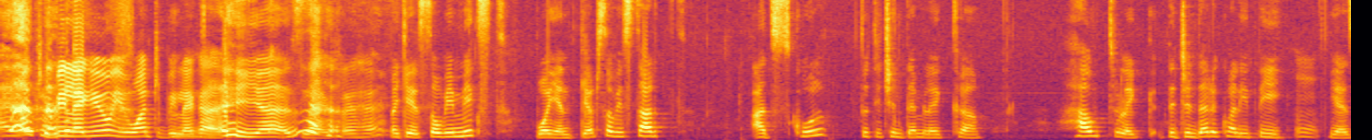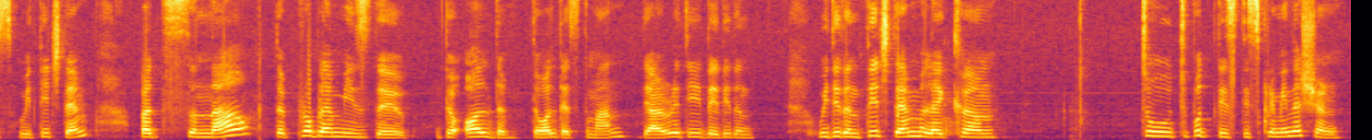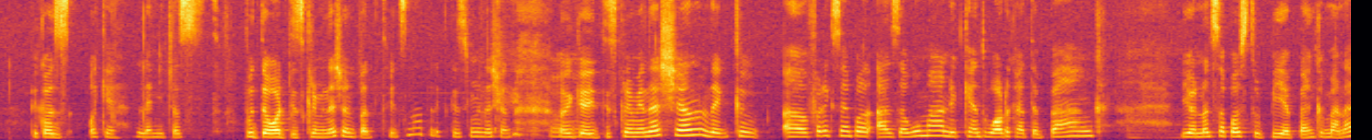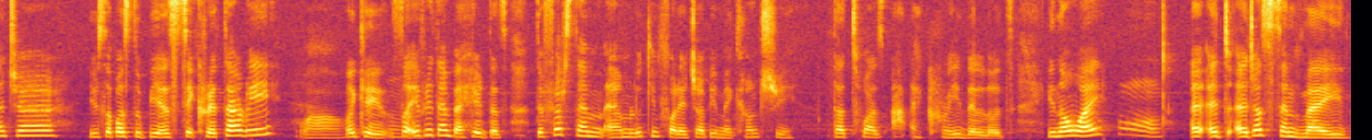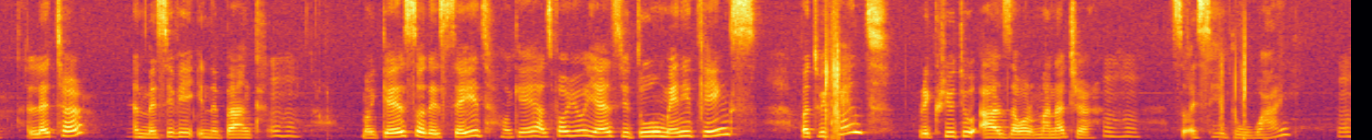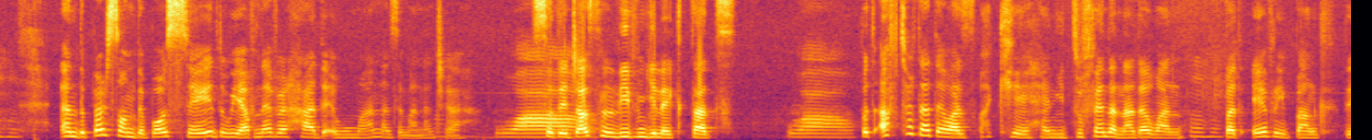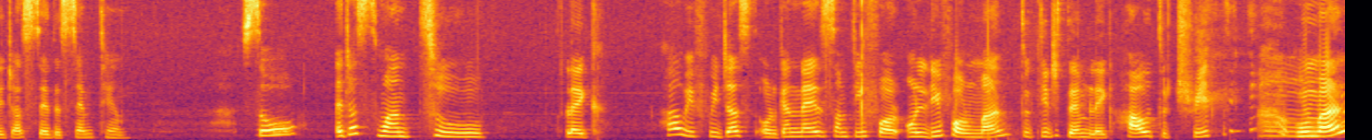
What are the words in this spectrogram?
I want to be like you. You want to be like us. yes. Uh-huh. okay so we mixed boy and girl so we start at school to teaching them like uh, how to like the gender equality. Mm. yes we teach them. But so now the problem is the the old the oldest man. They already they didn't we didn't teach them like um, to to put this discrimination because okay let me just put the word discrimination but it's not like discrimination okay discrimination like uh, for example as a woman you can't work at the bank you're not supposed to be a bank manager you're supposed to be a secretary Wow. Okay, so every time I hear that, the first time I'm looking for a job in my country, that was, ah, I cried a lot. You know why? Oh. I, I, I just sent my letter and my CV in the bank. Okay, so they said, okay, as for you, yes, you do many things, but we can't recruit you as our manager. Mm-hmm. So I said, why? Mm-hmm. And the person, the boss said, we have never had a woman as a manager. Wow. So they just leave me like that. Wow. But after that, I was okay. I need to find another one. Mm-hmm. But every bank, they just say the same thing. So I just want to, like, how if we just organize something for only for men to teach them like how to treat women,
